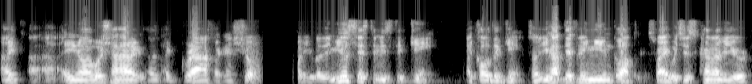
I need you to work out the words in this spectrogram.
I, I you know, I wish I had a, a graph I can show you, but the immune system is the game. I call the game. So you have different immune globulins, right? Which is kind of your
